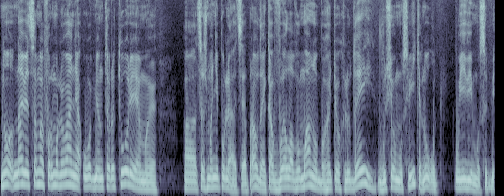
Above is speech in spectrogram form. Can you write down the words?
Ну, навіть саме формулювання обмін територіями це ж маніпуляція, правда, яка ввела в оману багатьох людей в усьому світі. Ну, от уявімо собі.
